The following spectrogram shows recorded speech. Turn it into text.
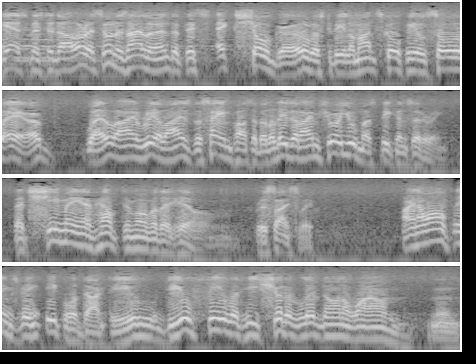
Yes, Mr. Dollar, as soon as I learned that this ex-showgirl was to be Lamont Schofield's sole heir, well, I realize the same possibility that I'm sure you must be considering. That she may have helped him over the hill. Precisely. I know all things being equal, Doctor. You do you feel that he should have lived on a while? Mm,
